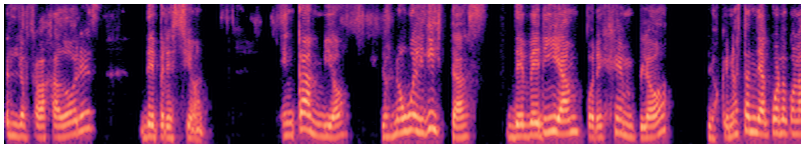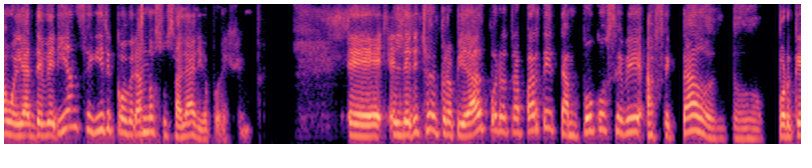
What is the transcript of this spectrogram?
los trabajadores de presión. En cambio, los no huelguistas deberían, por ejemplo, los que no están de acuerdo con la huelga, deberían seguir cobrando su salario, por ejemplo. Eh, el derecho de propiedad, por otra parte, tampoco se ve afectado en todo, porque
